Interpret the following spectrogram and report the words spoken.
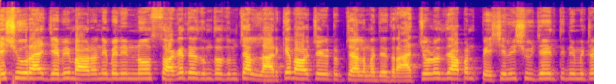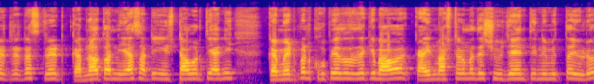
जय शिवराय जय भीम भावनानी बहिणींनो स्वागत आहे तुमचं तुमच्या लाडके भावाच्या युट्यूब चॅनलमध्ये तर आजच्या व्हिडिओमध्ये आपण स्पेशली शिवजयंती निमित्त स्टेटस क्रिएट करणार होतो आणि यासाठी इंस्टावरती आणि कमेंट पण खूप येत होते की भावा काईन मास्टरमध्ये शिवजयंती निमित्त व्हिडिओ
